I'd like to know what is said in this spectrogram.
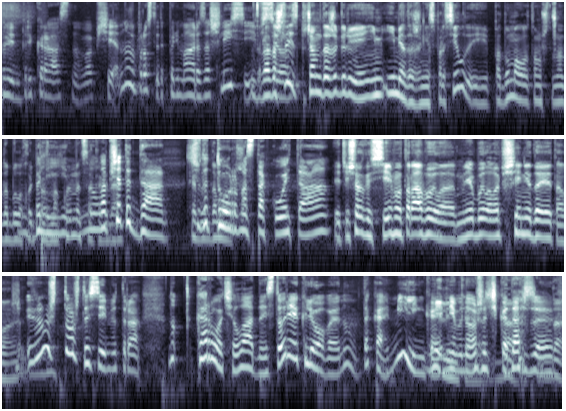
Блин, прекрасно вообще. Ну, вы просто, я так понимаю, разошлись и всё. Разошлись, причем даже говорю, я им, имя даже не спросил и подумал о том, что надо было хоть Блин, познакомиться. ну когда- вообще-то да. Что когда ты домой тормоз такой-то, а? Я тебе еще раз говорю, 7 утра было, мне было вообще не до этого. И Ну что, что 7 утра? Ну, короче, ладно, история клевая. Ну, такая миленькая, Миленькая, немножечко да, даже. Да,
